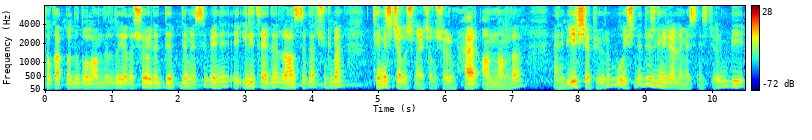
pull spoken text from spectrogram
tokatladı, dolandırdı ya da şöyle de- demesi beni e, irite eder, rahatsız eder. Çünkü ben temiz çalışmaya çalışıyorum her anlamda. Yani bir iş yapıyorum. Bu işin de düzgün ilerlemesini istiyorum. Bir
